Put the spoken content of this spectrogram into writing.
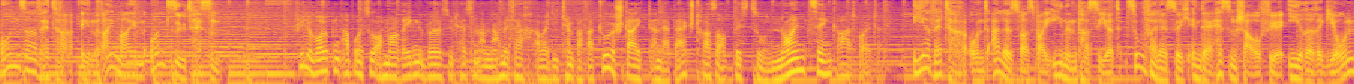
Unser Wetter in Rhein-Main und Südhessen. Viele Wolken, ab und zu auch mal Regen über Südhessen am Nachmittag, aber die Temperatur steigt an der Bergstraße auf bis zu 19 Grad heute. Ihr Wetter und alles, was bei Ihnen passiert, zuverlässig in der Hessenschau für Ihre Region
